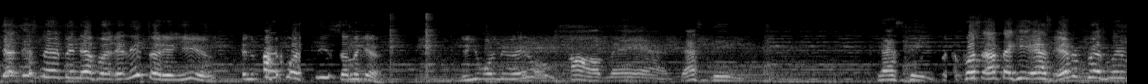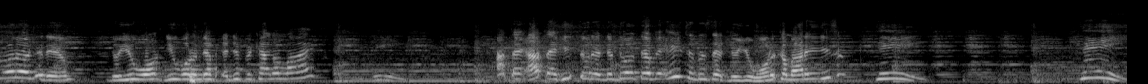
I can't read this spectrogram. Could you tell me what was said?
This, this man been there for at least 38 years. And the first question he said, look here, do you want to be made whole? Oh man, that's deep. That's deep. But the question I think he asked every person he run into them, do you want you want a, diff- a different kind of life? Deep. I think I think he stood at the doorstep of Egypt and said, Do you want to come out of Egypt? Deep. Deep.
